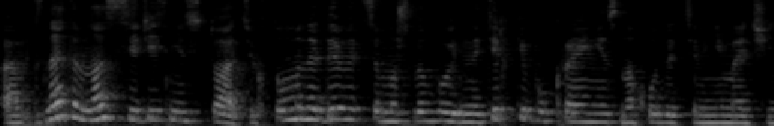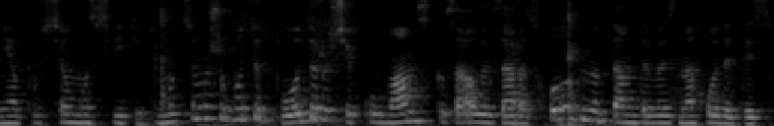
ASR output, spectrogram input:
Ем, знаєте, в нас всі різні ситуації. Хто мене дивиться, можливо, не тільки в Україні знаходиться в Німеччині, а по всьому світі. Тому це може бути подорож, яку вам сказали зараз холодно, там, де ви знаходитесь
